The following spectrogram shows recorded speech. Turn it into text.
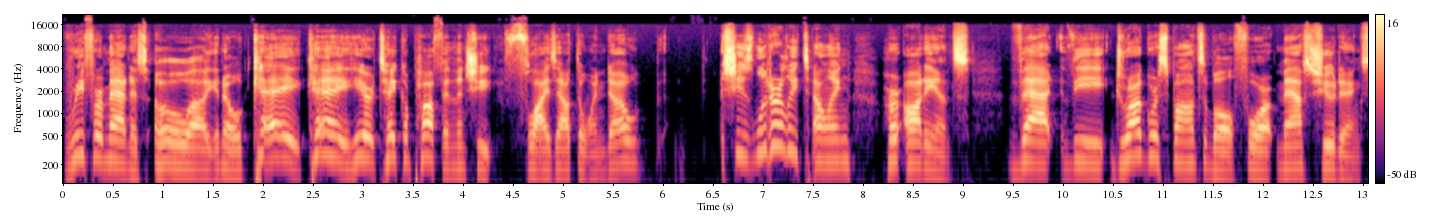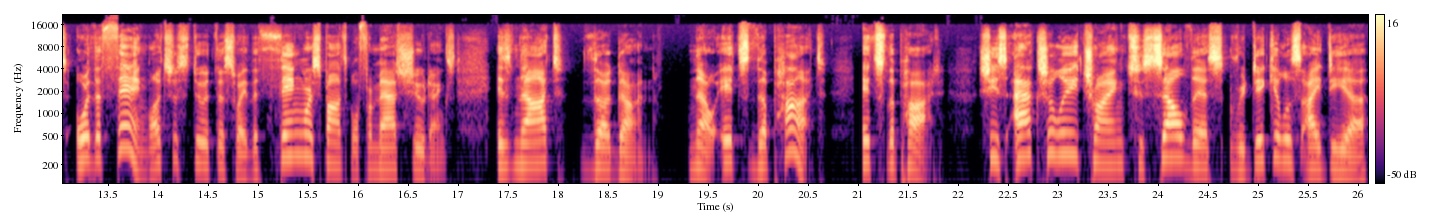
Reefer Madness. Oh, uh, you know, Kay, Kay, here, take a puff. And then she flies out the window. She's literally telling her audience that the drug responsible for mass shootings, or the thing, let's just do it this way the thing responsible for mass shootings is not the gun. No, it's the pot. It's the pot. She's actually trying to sell this ridiculous idea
